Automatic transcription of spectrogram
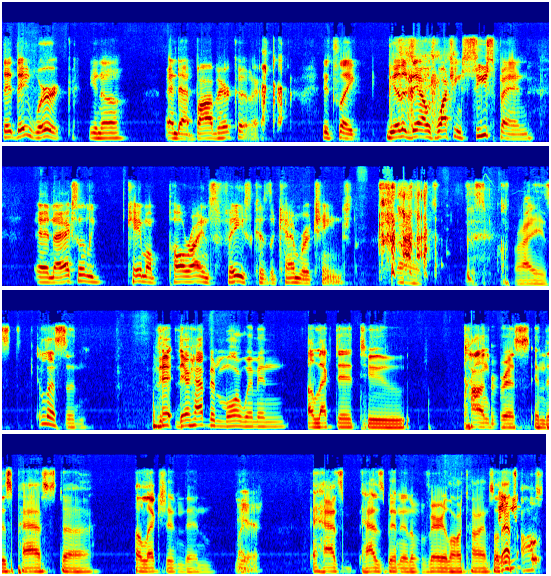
They they work, you know. And that bob haircut, it's like the other day I was watching C-SPAN, and I accidentally came on Paul Ryan's face because the camera changed. Oh, Jesus Christ. Listen, there, there have been more women elected to Congress in this past uh, election than like, Yeah. it has has been in a very long time. So And that's you awesome.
